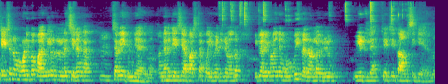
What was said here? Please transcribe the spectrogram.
ചേച്ചിയുടെ മോളിപ്പോ ബാംഗ്ലൂരിലുള്ള ചിലങ്ക ചെറിയ കുഞ്ഞായിരുന്നു. അങ്ങനെ ചേച്ചി ആ ഫസ്റ്റ് അപ്പോയിന്റ്മെന്റിന് വന്നു. വിക്ടോറിയ മുമ്പിൽ തന്നെയുള്ള ഒരു വീട്ടിൽ ചേച്ചി താമസിക്കുകയായിരുന്നു.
